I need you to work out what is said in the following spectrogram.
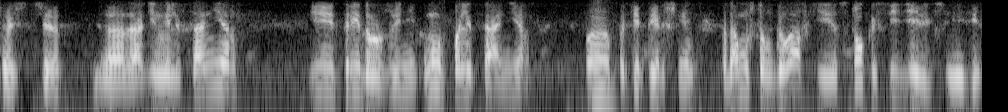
То есть э, один милиционер и три дружинника. Ну, полиционер по, по теперешним. Потому что в главке столько сидель, этих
